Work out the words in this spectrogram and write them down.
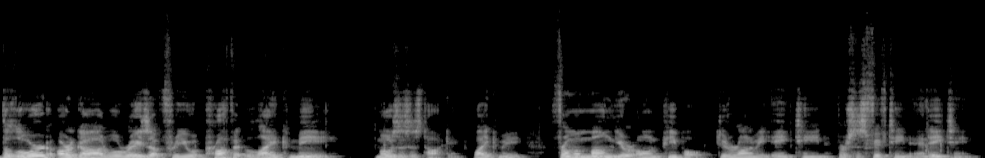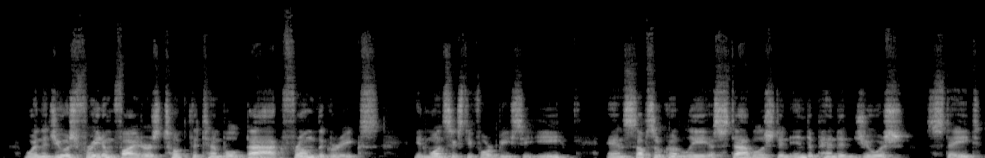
The Lord our God will raise up for you a prophet like me. Moses is talking, like me, from among your own people. Deuteronomy 18, verses 15 and 18. When the Jewish freedom fighters took the temple back from the Greeks in 164 BCE and subsequently established an independent Jewish state,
